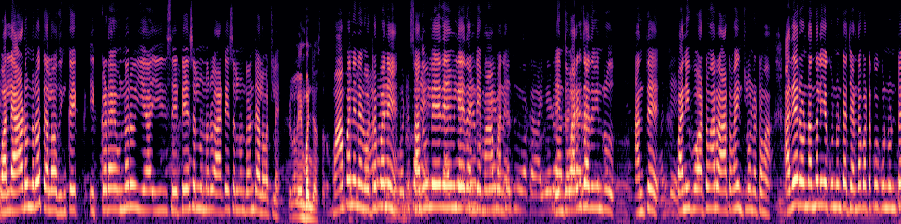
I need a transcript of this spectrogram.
వాళ్ళు ఆడున్నారో తెలియదు ఇంకా ఇక్- ఇక్కడ ఉన్నారు ఈ- స్టేషన్లు ఉన్నారు ఆ స్టేషన్లు ఉన్నారు అని తెలవట్లే. పిల్లలు ఏం పని చేస్తారు మా పని నేను ఒడ్ర పని. చదువు లేదేమి లేదండి మా పని. టెన్త్ వరకు చదివిండ్రు. అంతే. పనికి పోవటమా రావటమా ఇంట్లో ఉండటమా? అదే రెండు వందలు ఇవ్వకుండా ఉంటే జెండా పట్టుకోకుండా ఉంటే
